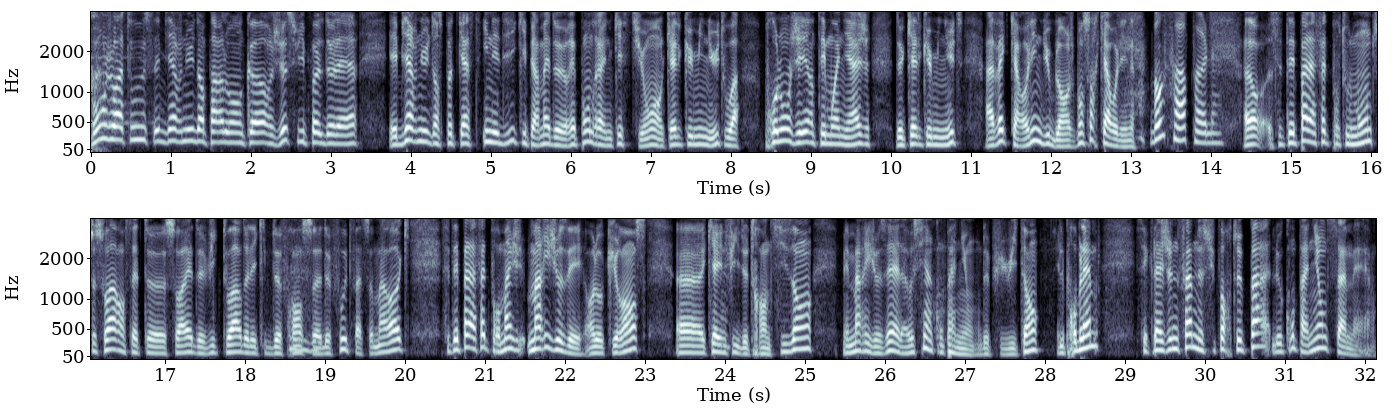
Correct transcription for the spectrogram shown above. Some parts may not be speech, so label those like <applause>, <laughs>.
Bonjour à tous et bienvenue dans Parlons encore. Je suis Paul Delair et bienvenue dans ce podcast inédit qui permet de répondre à une question en quelques minutes ou à prolonger un témoignage de quelques minutes avec Caroline Dublanche. Bonsoir Caroline. Bonsoir Paul. Alors, c'était pas la fête pour tout le monde ce soir en cette euh, soirée de victoire de l'équipe de France euh, de foot face au Maroc. C'était pas la fête pour Marie-Josée en l'occurrence, euh, qui a une fille de 36 ans, mais Marie-Josée, elle a aussi un compagnon depuis 8 ans. Et le problème, c'est que la jeune femme ne supporte pas le compagnon de sa mère.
